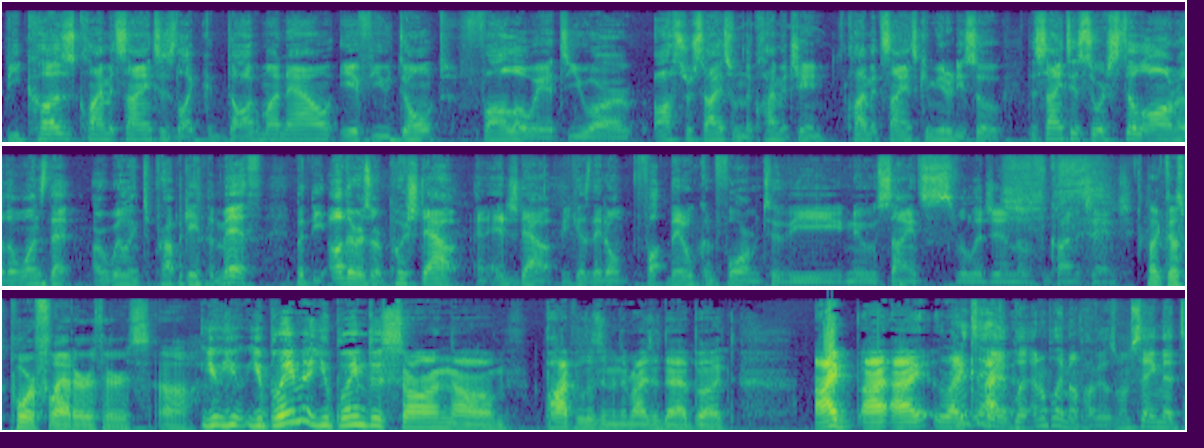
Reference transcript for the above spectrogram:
because climate science is like dogma now, if you don't follow it, you are ostracized from the climate change climate science community. So the scientists who are still on are the ones that are willing to propagate the myth but the others are pushed out and edged out because they don't they don't conform to the new science religion of climate change. Like those poor flat earthers. Oh. You you you blame it. You blame this on um, populism and the rise of that, but. I, I, I like. I, I, I, don't blame it on populism. I'm saying that.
